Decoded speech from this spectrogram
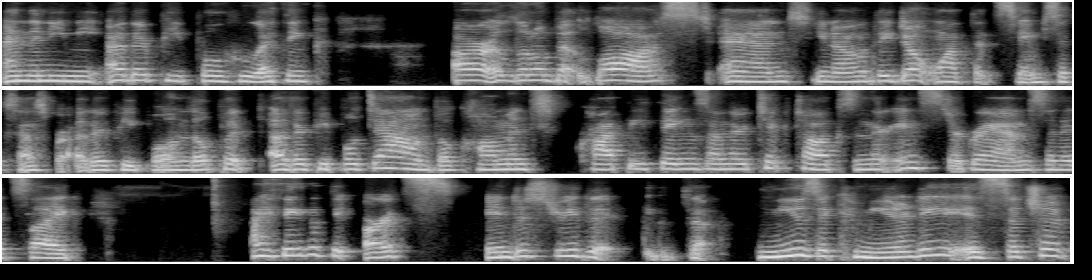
And then you meet other people who I think are a little bit lost and you know they don't want that same success for other people and they'll put other people down they'll comment crappy things on their tiktoks and their instagrams and it's like i think that the arts industry the, the music community is such a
